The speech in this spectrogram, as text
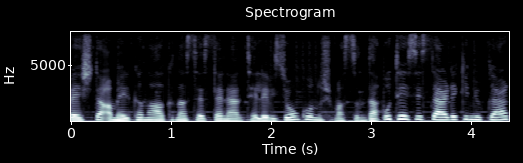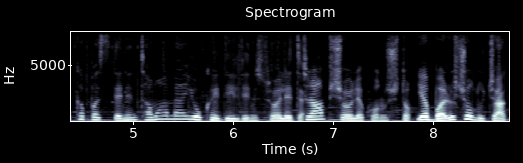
5'te Amerikan halkına seslenen televizyon konuşmasında bu tesislerdeki nükleer kapasitenin tamamen yok edildiğini söyledi. Trump şöyle konuştu. Ya barış olacak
